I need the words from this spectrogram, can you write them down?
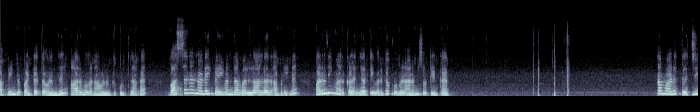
அப்படின்ற பட்டத்தை வந்து ஆறுமுக நாவலருக்கு கொடுத்தாங்க வசன நடை கைவந்த வல்லாளர் அப்படின்னு பருதிமார் கலைஞர் இவருக்கு புகழாரம் சூட்டியிருக்கார். நம்ம அடுத்து ஜி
